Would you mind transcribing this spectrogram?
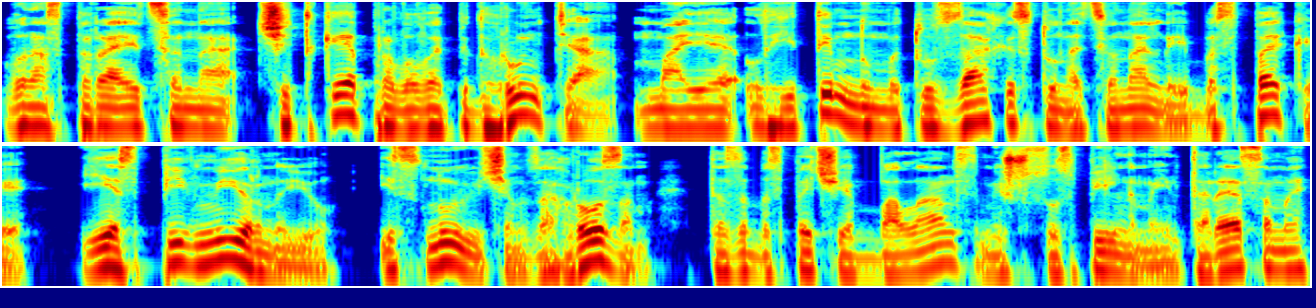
Вона спирається на чітке правове підґрунтя, має легітимну мету захисту національної безпеки, є співмірною існуючим загрозам та забезпечує баланс між суспільними інтересами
